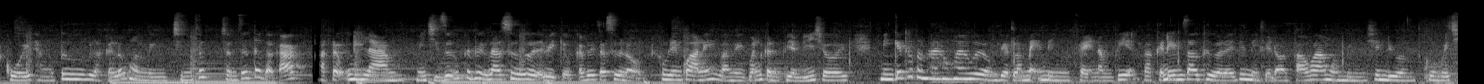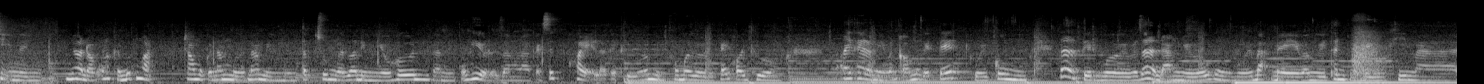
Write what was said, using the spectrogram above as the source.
cuối tháng tư là cái lúc mà mình chính thức chấm dứt tất cả các hoạt động đi làm. Mình chỉ giữ cái việc gia sư thôi, tại vì kiểu cái việc gia sư nó không liên quan ấy, và mình vẫn cần tiền đi chơi. Mình kết thúc năm 2020 bằng việc là mẹ mình phải nằm viện và cái đêm giao thừa đấy thì mình phải đón pháo hoa một mình trên đường cùng với chị mình. Nhưng mà đó cũng là cái bước ngoặt trong một cái năm mới mà mình muốn tập trung vào gia đình nhiều hơn và mình cũng hiểu được rằng là cái sức khỏe là cái thứ mà mình không bao giờ được phép coi thường. May thay là mình vẫn có một cái tết cuối cùng rất là tuyệt vời và rất là đáng nhớ cùng với bạn bè và người thân của mình khi mà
